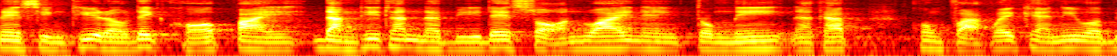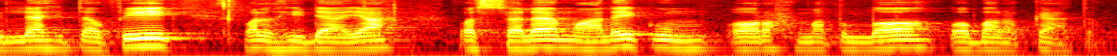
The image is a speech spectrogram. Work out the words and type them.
ในสิ่งที่เราได้ขอไป ดังที่ท่านนาบีได้สอนไว้ในตรงนี้นะครับ คงฝากไว้แค่นี้วะบิลลาฮิตาฟิกวัลฮิดายะวัสสลามุอะลัยกุมวะเราะห์มะตุลลอฮ์วะบะเราะกาตุฮ์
